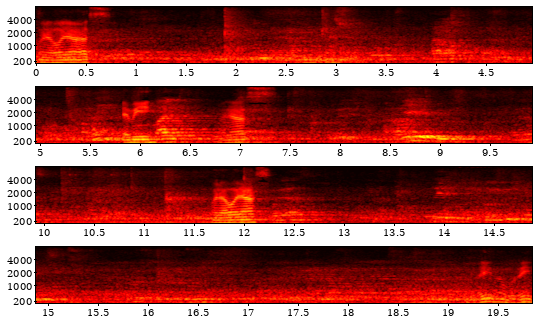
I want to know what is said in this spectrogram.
Buenas, buenas. Emi. Buenas. Buenas, buenas. Por ahí, no, por ahí.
